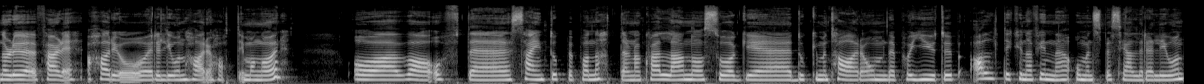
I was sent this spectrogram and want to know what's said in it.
når du er ferdig. Jeg har jo, religion har jeg hatt i mange år, og var ofte seint oppe på nettene og kveldene og så eh, dokumentarer om det på YouTube. Alt jeg kunne finne om en spesiell religion.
